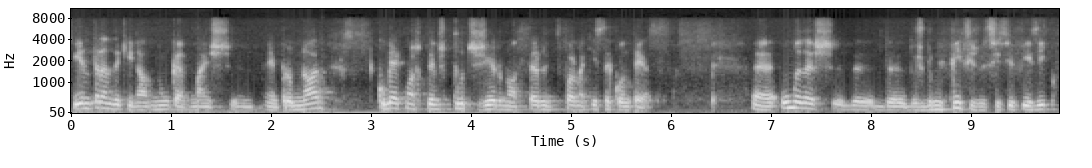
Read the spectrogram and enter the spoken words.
E entrando aqui num num campo mais eh, em pormenor, como é que nós podemos proteger o nosso cérebro de forma que isso acontece? Uh, uma das de- de- dos benefícios do exercício físico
